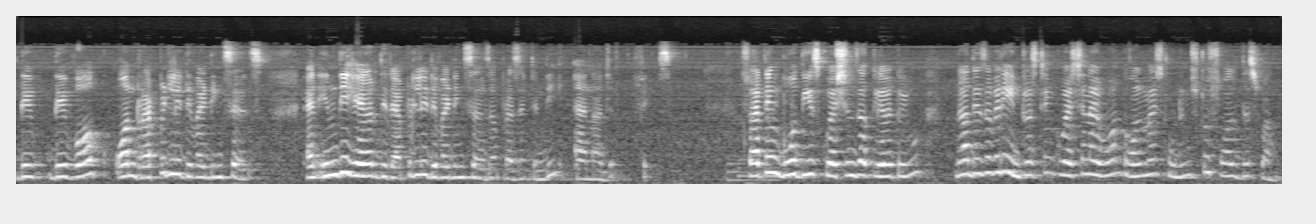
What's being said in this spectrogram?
they, they work on rapidly dividing cells and in the hair the rapidly dividing cells are present in the anagen phase. So I think both these questions are clear to you. Now there is a very interesting question I want all my students to solve this one.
